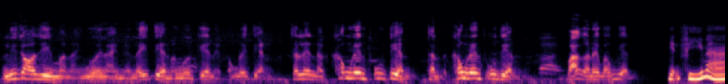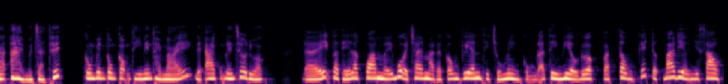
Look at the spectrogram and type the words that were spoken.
Lý do gì mà này người này này lấy tiền mà người kia này không lấy tiền. Cho nên là không nên thu tiền, thật không nên thu tiền. Bác ở đây bác biết. Miễn phí mà, ai mà chả thích. Công viên công cộng thì nên thoải mái để ai cũng đến chơi được. Đấy, và thế là qua mấy buổi trai mặt ở công viên thì chúng mình cũng đã tìm hiểu được và tổng kết được 3 điều như sau.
